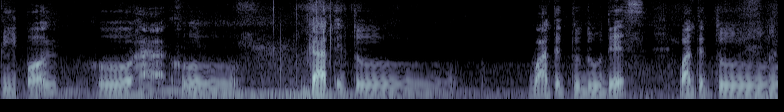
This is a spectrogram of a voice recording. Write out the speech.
people who who got into wanted to do this, wanted to.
